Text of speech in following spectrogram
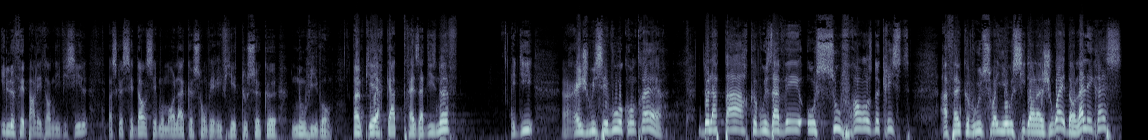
il le fait par les temps difficiles parce que c'est dans ces moments-là que sont vérifiés tout ce que nous vivons. 1 Pierre 4, 13 à 19. Il dit, réjouissez-vous au contraire de la part que vous avez aux souffrances de Christ, afin que vous soyez aussi dans la joie et dans l'allégresse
